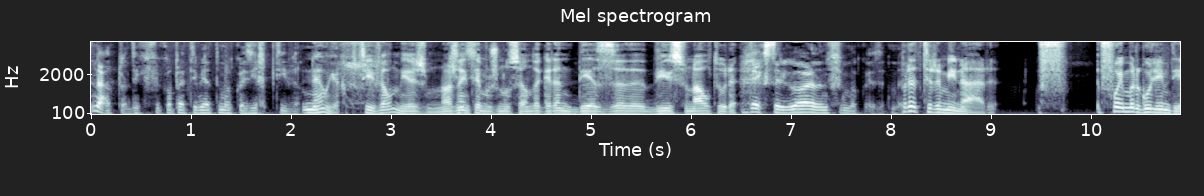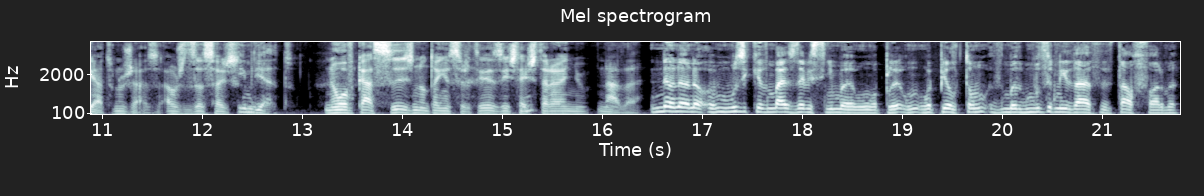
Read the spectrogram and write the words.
Não, pronto, é que foi completamente uma coisa irrepetível. Não, é irrepetível mesmo. Nós nem temos noção da grandeza disso na altura. Dexter Gordon foi uma coisa. Para terminar, Foi mergulho imediato no jazz, aos 16. Imediato. Não houve casses, não tenho a certeza, isto é estranho, nada. Não, não, não. A música de Miles Davis tinha uma, um, apelo, um apelo tão, de uma modernidade de tal forma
